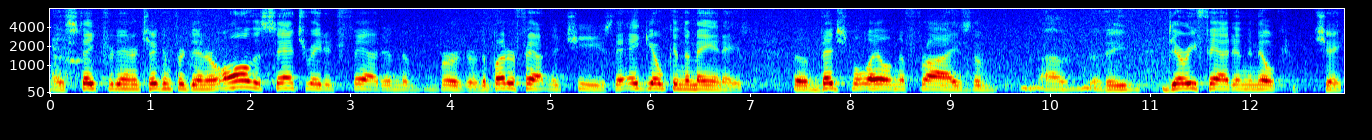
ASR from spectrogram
a steak for dinner, chicken for dinner, all the saturated fat in the burger, the butter fat in the cheese, the egg yolk in the mayonnaise, the vegetable oil in the fries, the, uh, the dairy fat in the milkshake.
